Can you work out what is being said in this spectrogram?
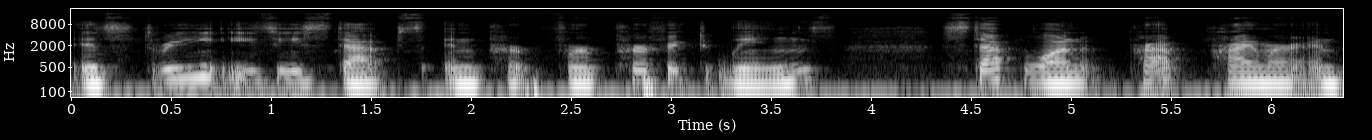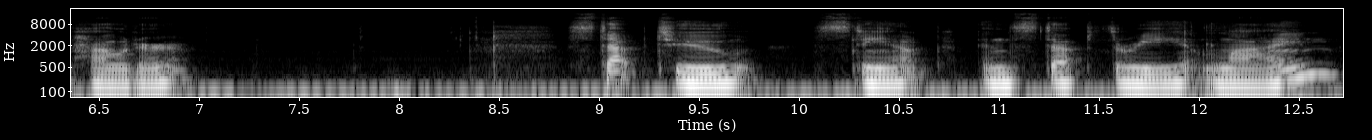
It's three easy steps in per for perfect wings. Step one, prep, primer, and powder. Step two, stamp. And step three, line.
